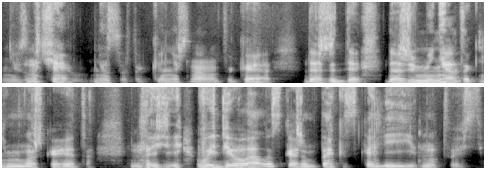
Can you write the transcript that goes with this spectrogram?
невзначай улыбнется, так, конечно, она такая, даже, даже меня так немножко это выбивала, скажем так, из колеи, ну, то есть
